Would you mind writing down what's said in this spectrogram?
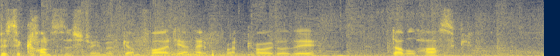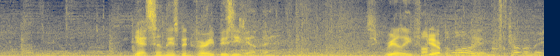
Just a constant stream of gunfire down that front corridor there. Double husk. Yeah, it certainly has been very busy down there. It's really fun Yep. on the morning. Reloading. Cover me.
